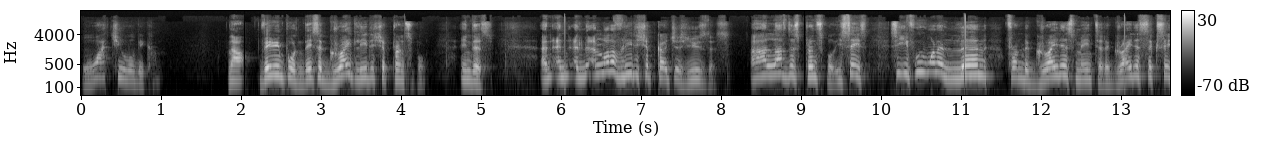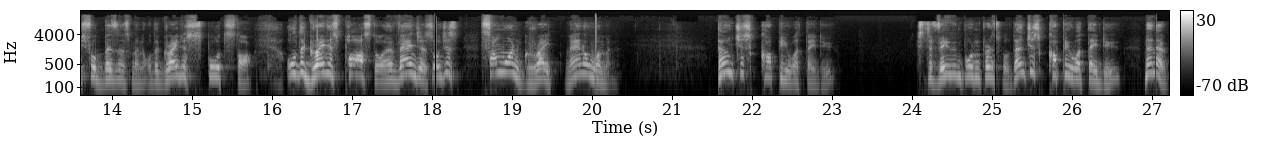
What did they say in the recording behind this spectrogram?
what you will become. Now, very important, there's a great leadership principle in this. And, and, and a lot of leadership coaches use this. And I love this principle. He says, see, if we want to learn from the greatest mentor, the greatest successful businessman, or the greatest sports star, or the greatest pastor, or evangelist, or just someone great, man or woman, don't just copy what they do. It's a very important principle. Don't just copy what they do. No, no.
